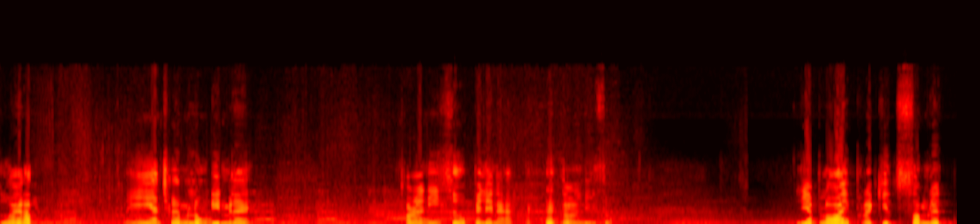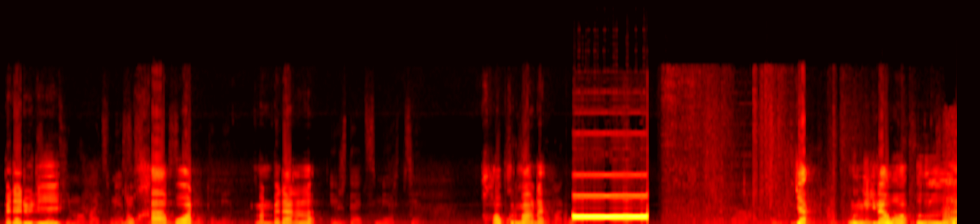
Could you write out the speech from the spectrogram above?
สวยครับ นี่เชิญมันลงดินไปเลยธรณีสูบไปเลยนะฮะธรณีสูบเรียบร้อยภารกิจสำเร็จไปได้ดูดี เราฆ่าบอสมันไปได้แล้วล่ะ ขอบคุณมากนะอย่ามึงอีกแล้วเหรอเออ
